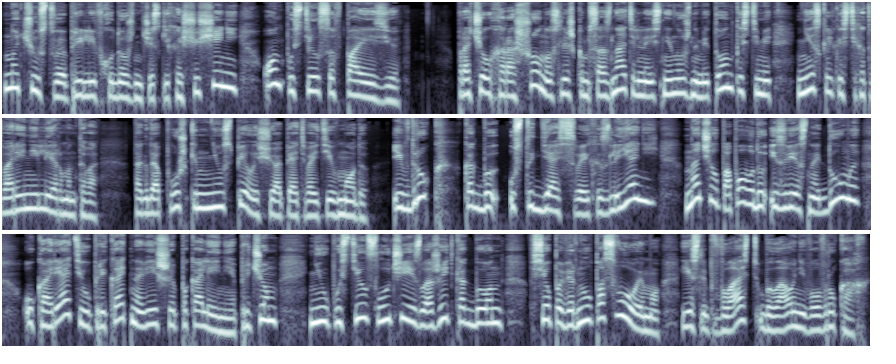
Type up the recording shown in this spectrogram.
но чувствуя прилив художнических ощущений, он пустился в поэзию, Прочел хорошо, но слишком сознательно и с ненужными тонкостями несколько стихотворений Лермонтова. Тогда Пушкин не успел еще опять войти в моду. И вдруг, как бы устыдясь своих излияний, начал по поводу известной думы укорять и упрекать новейшее поколение, причем не упустил случая изложить, как бы он все повернул по-своему, если б власть была у него в руках.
